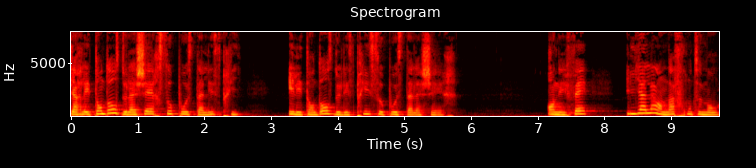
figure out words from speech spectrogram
car les tendances de la chair s'opposent à l'esprit, et les tendances de l'esprit s'opposent à la chair. En effet, il y a là un affrontement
